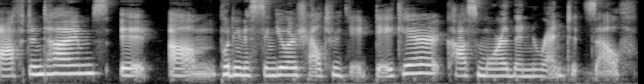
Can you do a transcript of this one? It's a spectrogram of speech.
oftentimes, it um, putting a singular child through day- daycare costs more than rent itself.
